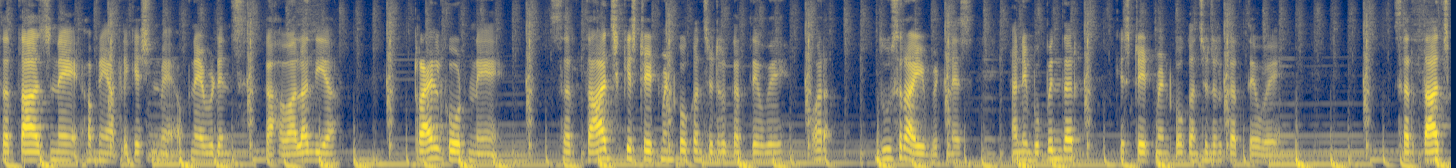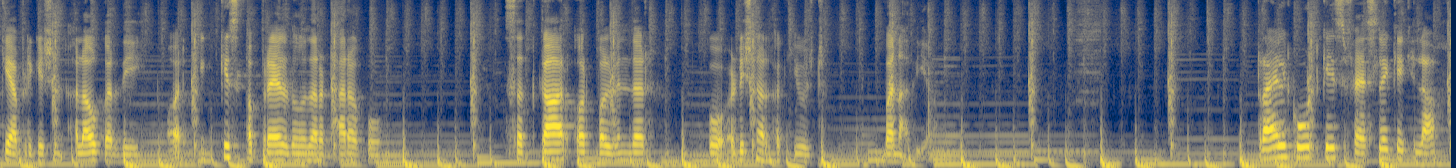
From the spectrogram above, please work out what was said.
सरताज ने अपनी एप्लीकेशन में अपने एविडेंस का हवाला दिया। ट्रायल कोर्ट ने सरताज के स्टेटमेंट को कंसिडर करते हुए और दूसरा आई विटनेस यानी भूपिंदर के स्टेटमेंट को कंसिडर करते हुए सरताज की एप्लीकेशन अलाउ कर दी और 21 अप्रैल 2018 को सत्कार और पलविंदर को एडिशनल अक्यूज बना दिया। ट्रायल कोर्ट के इस फैसले के खिलाफ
